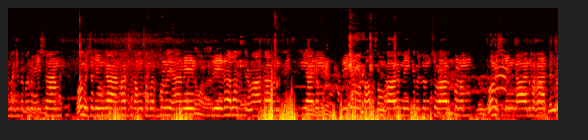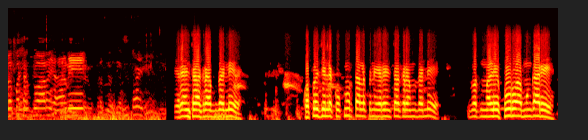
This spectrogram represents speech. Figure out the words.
ಮಾಡಿದ್ವಿ ఓం ఇష్టలింగాన్ అక్షతం సమర్పణయామి శ్రీదలం త్రిణాకారం శ్రీచిత్రియాయుధం శ్రీజమ పాప సంహారం మేకబిల్వం శివార్పణం ఓం ఇష్టలింగాన్ మహాబిల్వపద్వారయామి ಎರೆಂಚಳ ಗ್ರಾಮದಲ್ಲಿ ಕೊಪ್ಪಳ ಜಿಲ್ಲೆ ಕುಕ್ನೂರು ತಾಲೂಕಿನ ಎರೆಂಚಳ ಗ್ರಾಮದಲ್ಲಿ ಇವತ್ತು ಮಳೆ ಪೂರ್ವ ಮುಂಗಾರಿ ಈ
